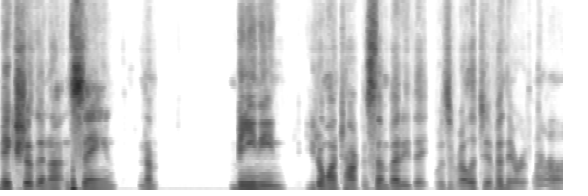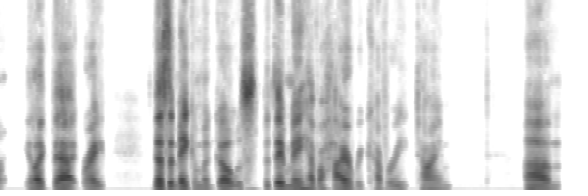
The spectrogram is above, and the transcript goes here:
make sure they're not insane. meaning you don't want to talk to somebody that was a relative and they were like that, right? Doesn't make them a ghost, but they may have a higher recovery time. Um,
